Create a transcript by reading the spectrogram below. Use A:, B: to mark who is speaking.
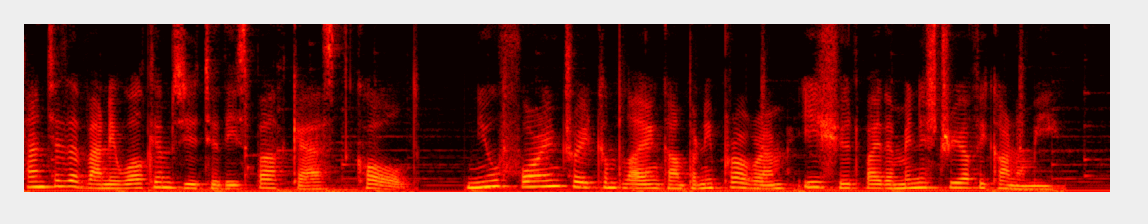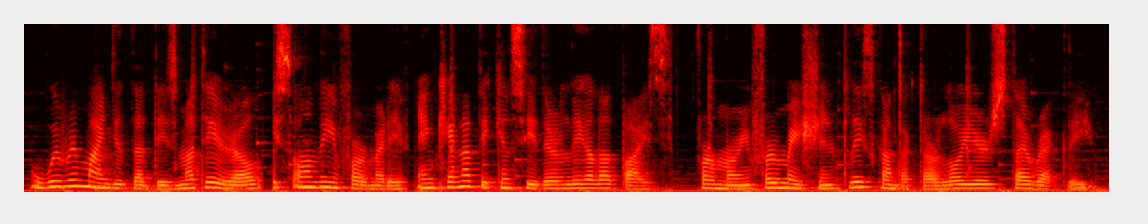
A: Sanchez Devanny welcomes you to this podcast called New Foreign Trade Compliant Company Program issued by the Ministry of Economy. We remind you that this material is only informative and cannot be considered legal advice. For more information, please contact our lawyers directly.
